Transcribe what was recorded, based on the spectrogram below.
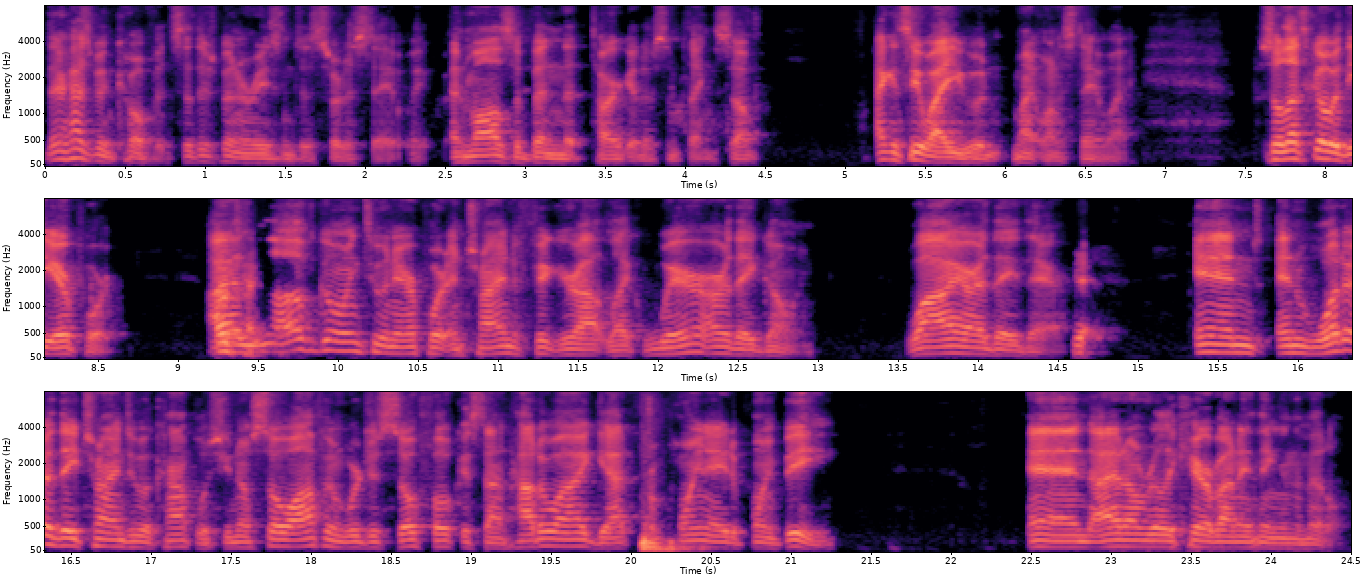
There has been COVID, so there's been a reason to sort of stay away. And malls have been the target of some things, so I can see why you would might want to stay away. So let's go with the airport. Okay. I love going to an airport and trying to figure out like where are they going? Why are they there? Yeah. And and what are they trying to accomplish? You know, so often we're just so focused on how do I get from point A to point B, and I don't really care about anything in the middle.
